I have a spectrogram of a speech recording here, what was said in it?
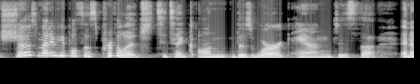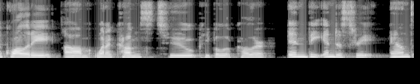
shows many people as privilege to take on this work and just the inequality um, when it comes to people of color in the industry. And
